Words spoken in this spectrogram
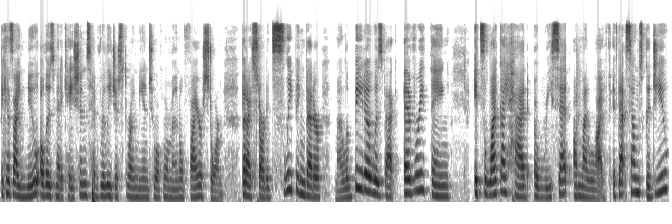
because I knew all those medications had really just thrown me into a hormonal firestorm. But I started sleeping better. My libido was back. Everything it's like I had a reset on my life. If that sounds good to you,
